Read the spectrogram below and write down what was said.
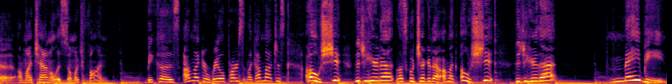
uh, on my channel is so much fun because I'm like a real person. Like, I'm not just, oh shit, did you hear that? Let's go check it out. I'm like, oh shit, did you hear that? Maybe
